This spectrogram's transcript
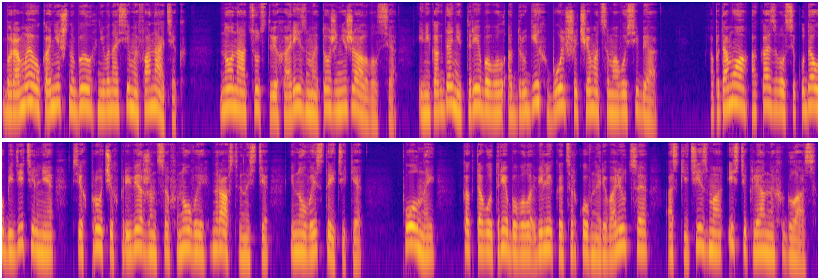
Баромео, конечно, был невыносимый фанатик, но на отсутствие харизмы тоже не жаловался и никогда не требовал от других больше, чем от самого себя – а потому оказывался куда убедительнее всех прочих приверженцев новой нравственности и новой эстетики, полной, как того требовала Великая Церковная Революция, аскетизма и стеклянных глаз.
